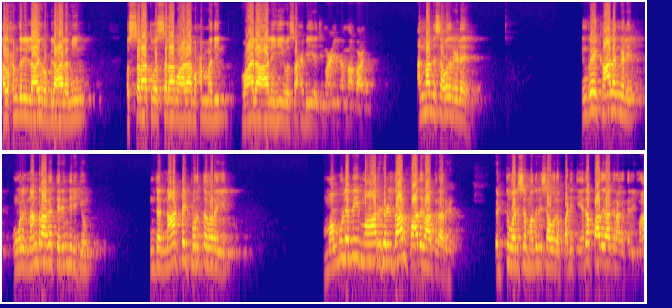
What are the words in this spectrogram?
அல்ஹம்துலில்லாஹி ரபில் ஆலமீன். வஸ்ஸலாத்து வஸ்ஸலாமு அலா முஹம்மதின் வாலா ஆலிஹி வஸஹபி அஜ்மஈன் அம்மா பஅத் அன்பார்ந்த சகோதரர்களே இன்றைய காலங்களில் உங்களுக்கு நன்றாக தெரிந்திருக்கும் இந்த நாட்டை பொறுத்தவரையில் மௌலவிமார்கள் தான் பாதுகாக்கிறார்கள். எட்டு வருஷம் மதுரசாவுல படித்து எதை பாதுகாக்கிறாங்க தெரியுமா?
